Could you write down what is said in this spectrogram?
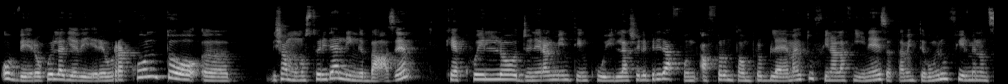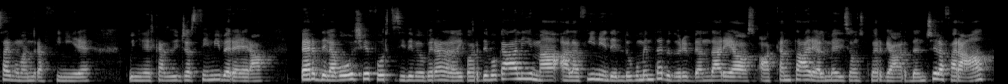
ovvero quella di avere un racconto, eh, diciamo uno storytelling base, che è quello generalmente in cui la celebrità affronta un problema e tu fino alla fine, esattamente come in un film, non sai come andrà a finire. Quindi nel caso di Justin Bieber era perde la voce, forse si deve operare alle corde vocali, ma alla fine del documentario dovrebbe andare a, a cantare al Madison Square Garden, ce la farà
